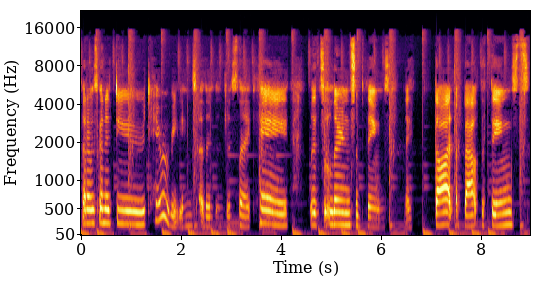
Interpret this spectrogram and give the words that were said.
that I was gonna do tarot readings other than just like, hey, let's learn some things. And I thought about the things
